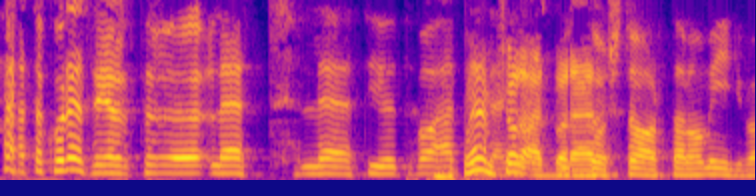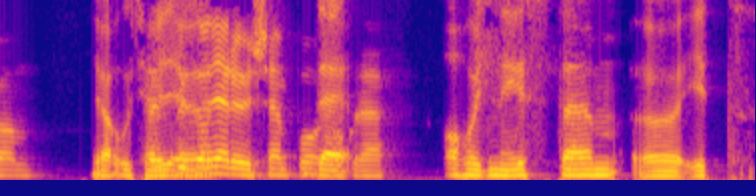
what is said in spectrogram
hát akkor ezért lett letiltva, hát nem családbarát. tartalom, így van. Ja, úgyhogy, Ez bizony erősen pornográf. De, ahogy néztem, uh, itt,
